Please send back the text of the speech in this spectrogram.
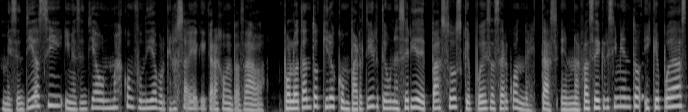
me sentía así y me sentía aún más confundida porque no sabía qué carajo me pasaba. Por lo tanto, quiero compartirte una serie de pasos que puedes hacer cuando estás en una fase de crecimiento y que puedas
